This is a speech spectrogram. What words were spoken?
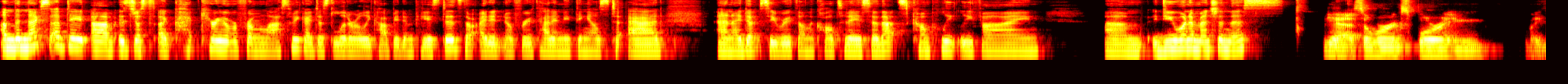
Um, the next update um, is just a carryover from last week. I just literally copied and pasted, so I didn't know if Ruth had anything else to add, and I don't see Ruth on the call today, so that's completely fine. Um, do you want to mention this? Yeah, so we're exploring, like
